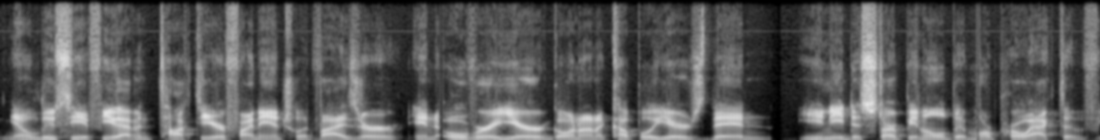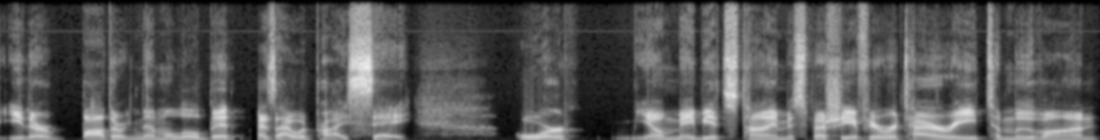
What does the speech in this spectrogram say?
you know, Lucy, if you haven't talked to your financial advisor in over a year or going on a couple of years, then you need to start being a little bit more proactive, either bothering them a little bit, as I would probably say, or you know maybe it's time, especially if you're a retiree, to move on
